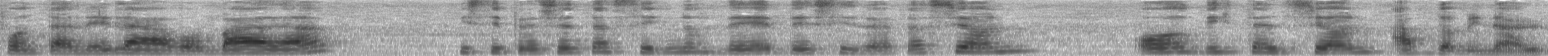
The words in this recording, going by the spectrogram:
fontanela abombada y si presenta signos de deshidratación o distensión abdominal.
